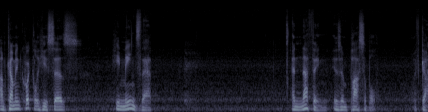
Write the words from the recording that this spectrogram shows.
I'm coming quickly, he says. He means that. And nothing is impossible with God.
